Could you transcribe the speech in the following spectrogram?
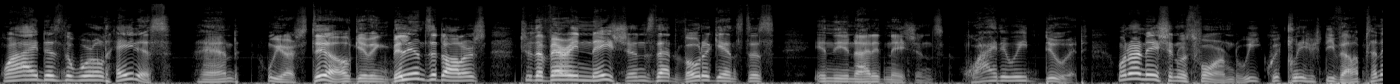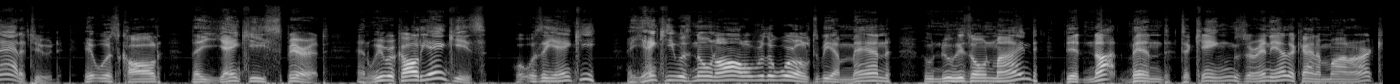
Why does the world hate us? And we are still giving billions of dollars to the very nations that vote against us in the United Nations. Why do we do it? When our nation was formed, we quickly developed an attitude. It was called the Yankee spirit, and we were called Yankees. What was a Yankee? A Yankee was known all over the world to be a man who knew his own mind, did not bend to kings or any other kind of monarch,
